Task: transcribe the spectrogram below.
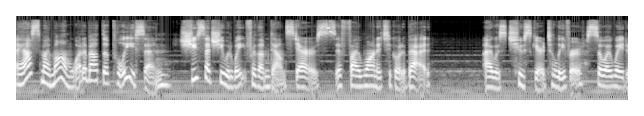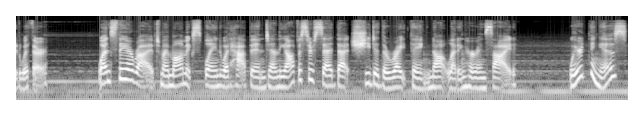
I asked my mom what about the police, and she said she would wait for them downstairs if I wanted to go to bed. I was too scared to leave her, so I waited with her. Once they arrived, my mom explained what happened, and the officer said that she did the right thing not letting her inside. Weird thing is,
